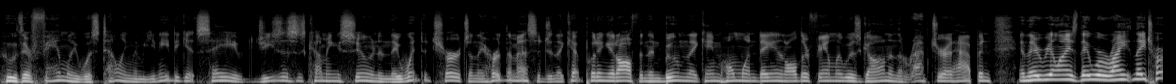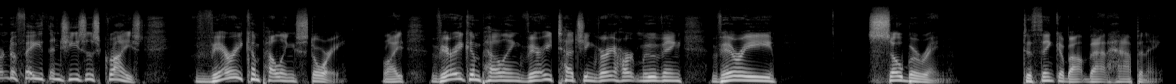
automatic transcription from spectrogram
who their family was telling them, You need to get saved. Jesus is coming soon. And they went to church and they heard the message and they kept putting it off. And then, boom, they came home one day and all their family was gone and the rapture had happened. And they realized they were right and they turned to faith in Jesus Christ. Very compelling story, right? Very compelling, very touching, very heart moving, very sobering to think about that happening.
